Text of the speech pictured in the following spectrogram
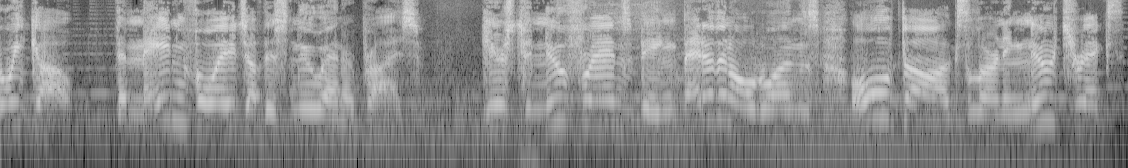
Here we go. The maiden voyage of this new enterprise. Here's to new friends being better than old ones, old dogs learning new tricks.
